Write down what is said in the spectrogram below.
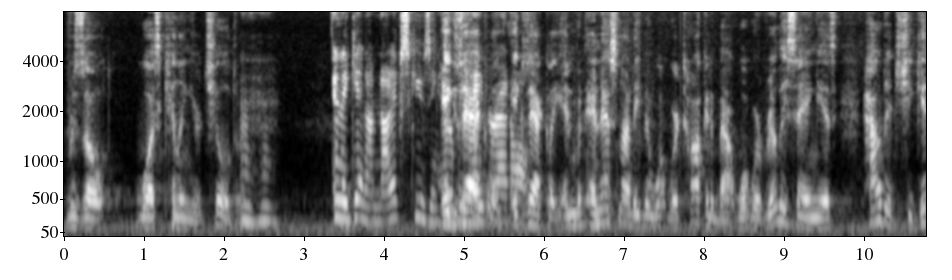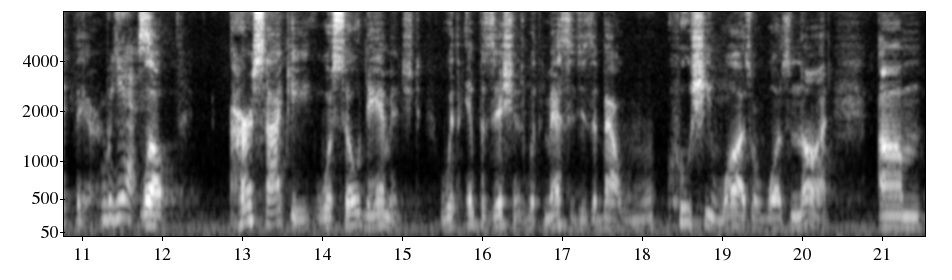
result was killing your children. And again, I'm not excusing her Exactly, behavior at all. exactly, and and that's not even what we're talking about. What we're really saying is, how did she get there? Well, Yes. Well, her psyche was so damaged with impositions, with messages about who she was or was not. Um,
